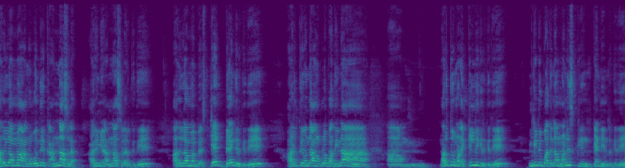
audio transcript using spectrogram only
அது இல்லாமல் அங்கே வந்து அண்ணா சிலை அறிஞர் அண்ணா சிலை இருக்குது. அது இல்லாமல் ஸ்டேட் பேங்க் இருக்குது. அடுத்து வந்து அவங்களுக்குள்ளே பார்த்தீங்கன்னா மருத்துவமனை கிளினிக் இருக்குது. இங்கிட்டு பார்த்தீங்கன்னா மனுஷ் கேண்டீன் இருக்குது.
